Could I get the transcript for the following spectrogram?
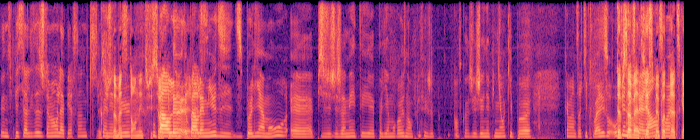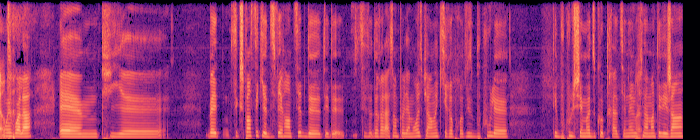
une spécialiste, justement, où la personne qui connaît justement, mieux c'est ton intuition parle, qui nous parle le mieux du, du polyamour. Euh, puis j'ai- jamais été euh, polyamoureuse non plus. Fait que j'ai- en tout cas, j'ai une opinion qui est pas. Comment dire, qui est basée sur aucune D'observatrice, mais pas de pratiquante. Oui, voilà. Euh, puis. euh, ben, c'est que je pense sais, qu'il y a différents types de, de, c'est ça, de relations polyamoureuses, puis il y en a qui reproduisent beaucoup le, t'es beaucoup le schéma du couple traditionnel où Ouais. finalement les gens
